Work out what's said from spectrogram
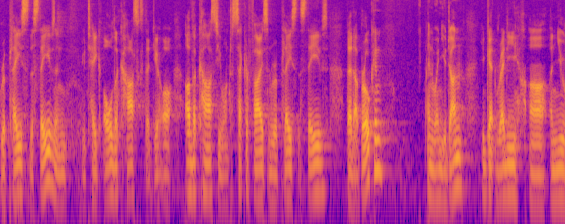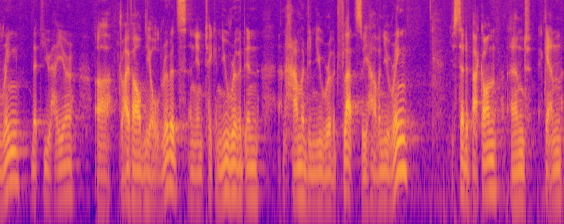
replace the staves and you take the casks that you or other casks you want to sacrifice and replace the staves that are broken and when you're done you get ready uh, a new ring that you here uh, drive out the old rivets and then take a new rivet in and hammer the new rivet flat so you have a new ring. You set it back on and again,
